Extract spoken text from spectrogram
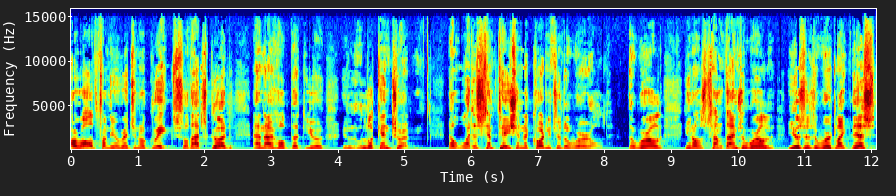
are all from the original Greek, so that's good, and I hope that you look into it. Now, what is temptation according to the world? The world, you know, sometimes the world uses a word like this,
